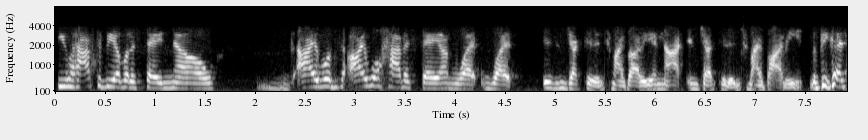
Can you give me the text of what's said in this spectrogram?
You have to be able to say no. I will. I will have a say on what what is injected into my body and not injected into my body. Because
